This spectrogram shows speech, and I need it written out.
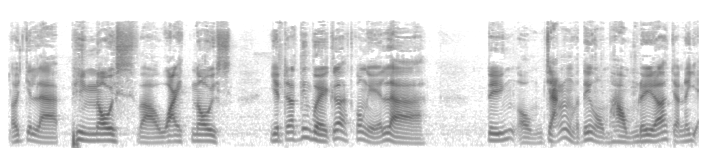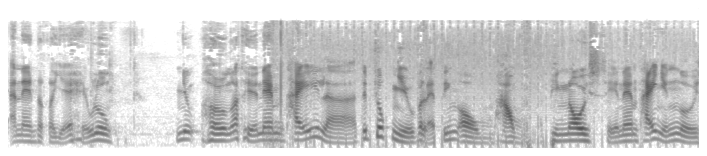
Đó chính là pink noise và white noise. Dịch ra tiếng việt á, có nghĩa là tiếng ồn trắng và tiếng ồn hồng đi đó, cho nó anh em thật là dễ hiểu luôn nhưng thường á thì anh em thấy là tiếp xúc nhiều với lại tiếng ồn hồng pin noise thì anh em thấy những người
